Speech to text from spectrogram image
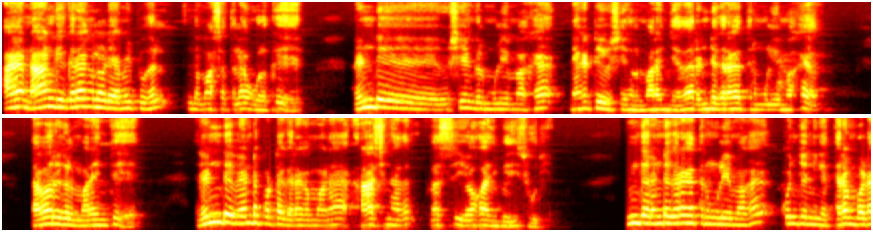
ஆக நான்கு கிரகங்களுடைய அமைப்புகள் இந்த மாதத்தில் உங்களுக்கு ரெண்டு விஷயங்கள் மூலியமாக நெகட்டிவ் விஷயங்கள் மறைஞ்சதா ரெண்டு கிரகத்தின் மூலியமாக தவறுகள் மறைந்து ரெண்டு வேண்டப்பட்ட கிரகமான ராசிநாதன் ப்ளஸ் யோகாதிபதி சூரியன். இந்த ரெண்டு கிரகத்தின் மூலியமாக கொஞ்சம் நீங்கள் திறம்பட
